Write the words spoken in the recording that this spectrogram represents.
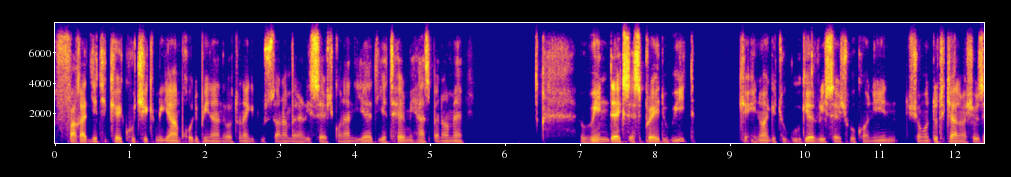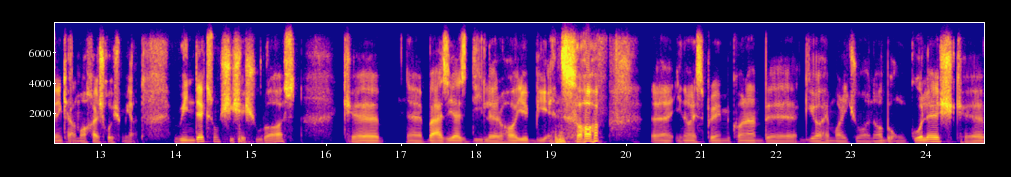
فقط یه تیکه کوچیک میگم خود بینندگاتون اگه دوست دارن برن research کنن. یه یه ترمی هست به نام Windex sprayed weed که اینو اگه تو گوگل research بکنین شما دو تا کلمه شو بزنین کلمه آخرش خودش میاد. Windex اون شیشه شوراست که بعضی از dealer های بی انصاف اینا اسپری می‌کنن به گیاه ماریجوانا به اون گلش که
